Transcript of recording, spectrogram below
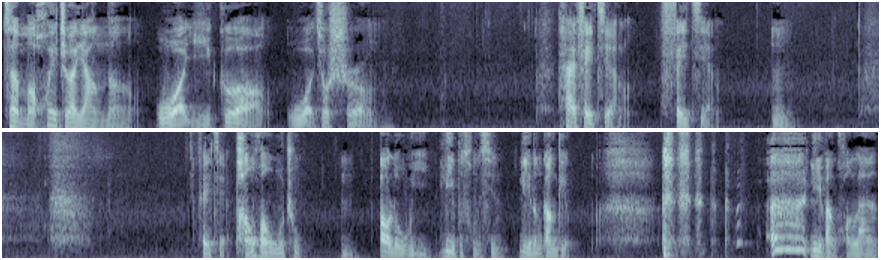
怎么会这样呢？我一个，我就是太费解了。费解，嗯，费解，彷徨无助，嗯，暴露无遗，力不从心，力能刚鼎，力挽狂澜，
